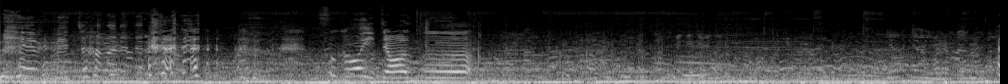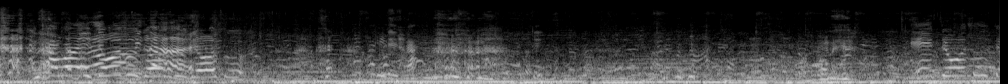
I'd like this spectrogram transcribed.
目めっちゃ離れてるすごい上手。かわいい上手上手上手綺麗なごめん。えー、上手上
